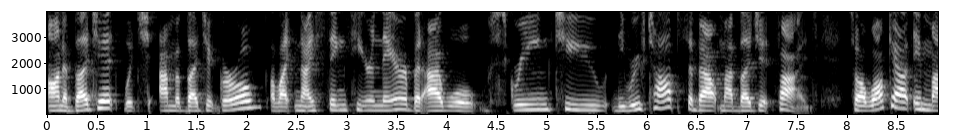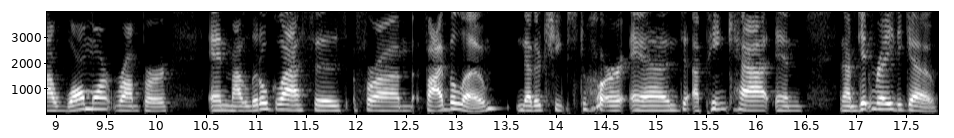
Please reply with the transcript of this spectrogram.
on a budget, which I'm a budget girl. I like nice things here and there, but I will scream to the rooftops about my budget finds. So I walk out in my Walmart romper and my little glasses from Five Below, another cheap store, and a pink hat, and and I'm getting ready to go.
